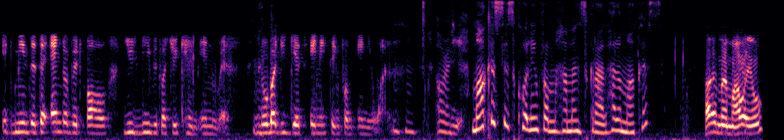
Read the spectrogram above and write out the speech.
it means at the end of it all, you leave with what you came in with. Nobody gets anything from anyone. All right. Yes. Marcus is calling from Hammanskraal. Hello, Marcus. Hi, ma'am. How are you?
